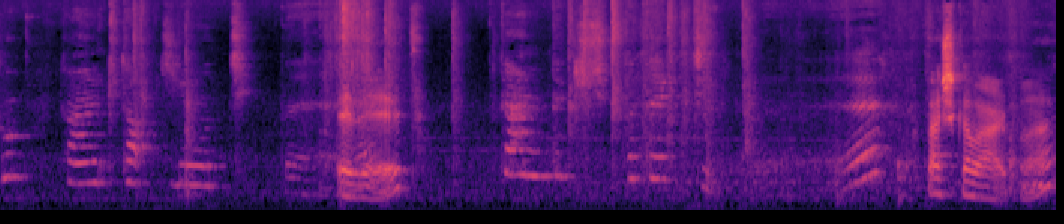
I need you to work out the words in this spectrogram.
şu bir tane kitapçığım çıktı. Evet. Bir tane de küçük paket çıktı. Başka var mı?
